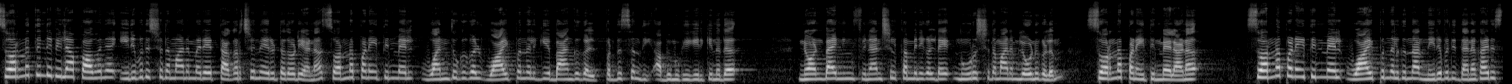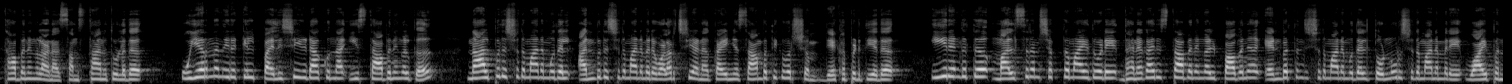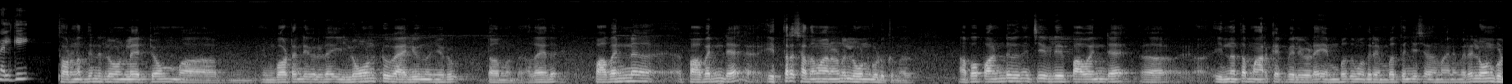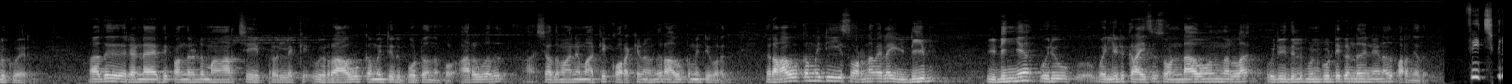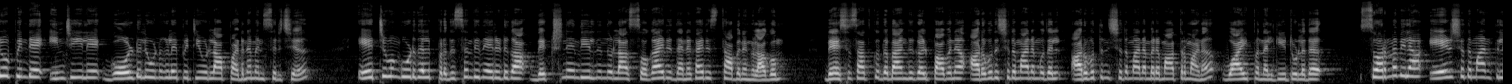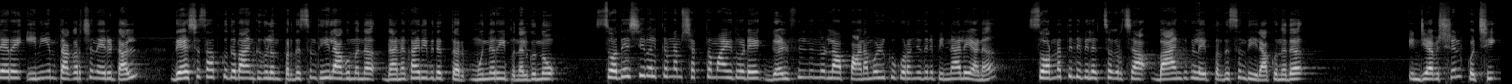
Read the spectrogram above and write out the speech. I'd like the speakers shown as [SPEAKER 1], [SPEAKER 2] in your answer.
[SPEAKER 1] സ്വർണത്തിന്റെ വില പവന് ഇരുപത് ശതമാനം വരെ തകർച്ച നേരിട്ടതോടെയാണ് സ്വർണപ്പണയത്തിന്മേൽ വൻതുകകൾ വായ്പ നൽകിയ ബാങ്കുകൾ പ്രതിസന്ധി അഭിമുഖീകരിക്കുന്നത്. നോൺ ബാങ്കിംഗ് ഫിനാൻഷ്യൽ കമ്പനികളുടെ നൂറ് ശതമാനം ലോണുകളും സ്വർണപ്പണയത്തിന്മേലാണ് സ്വർണപ്പണയത്തിന്മേൽ വായ്പ നൽകുന്ന നിരവധി ധനകാര്യ സ്ഥാപനങ്ങളാണ് സംസ്ഥാനത്തുള്ളത്. ഉയർന്ന നിരക്കിൽ പലിശ ഈടാക്കുന്ന ഈ സ്ഥാപനങ്ങൾക്ക് നാൽപ്പത് ശതമാനം മുതൽ അൻപത് ശതമാനം വരെ വളർച്ചയാണ് കഴിഞ്ഞ സാമ്പത്തിക വർഷം രേഖപ്പെടുത്തിയത്. ഈ രംഗത്ത് മത്സരം ശക്തമായതോടെ ധനകാര്യ സ്ഥാപനങ്ങൾ പവന് എൺപത്തഞ്ച് ശതമാനം മുതൽ തൊണ്ണൂറ് ശതമാനം വരെ വായ്പ നൽകി.
[SPEAKER 2] സ്വർണത്തിന്റെ ലോണിലെ ഏറ്റവും ഇമ്പോർട്ടന്റ് ഇവരുടെ ഈ ലോൺ ടു വാല്യൂ എന്ന് പറഞ്ഞൊരു ടേം ഉണ്ട്. അതായത് പവന് പവന്റെ ഇത്ര ശതമാനമാണ് ലോൺ കൊടുക്കുന്നത്. അപ്പോൾ പണ്ട് എന്ന് വെച്ചാൽ ഇവർ പവന്റെ ഇന്നത്തെ മാർക്കറ്റ് വിലയുടെ എൺപത് മുതൽ എൺപത്തഞ്ച് ശതമാനം വരെ ലോൺ കൊടുക്കുമായിരുന്നു അത് രണ്ടായിരത്തി പന്ത്രണ്ട് മാർച്ച് ഏപ്രിലിലേക്ക് ഒരു റാവു കമ്മിറ്റി റിപ്പോർട്ട് വന്നപ്പോൾ അറുപത് ശതമാനമാക്കി കുറയ്ക്കണമെന്ന് റാവു കമ്മിറ്റി പറഞ്ഞു. റാവു കമ്മിറ്റി ഈ സ്വർണവില ഇടിയും ഇടിഞ്ഞ് ഒരു വലിയൊരു ക്രൈസിസ് ഉണ്ടാവുമെന്നുള്ള ഒരു ഇതിൽ മുൻകൂട്ടി കണ്ട് തന്നെയാണ് അത് പറഞ്ഞത്.
[SPEAKER 1] ഫിച്ച് ഗ്രൂപ്പിന്റെ ഇന്ത്യയിലെ ഗോൾഡ് ലോണുകളെ പറ്റിയുള്ള പഠനമനുസരിച്ച് ഏറ്റവും കൂടുതൽ പ്രതിസന്ധി നേരിടുക ദക്ഷിണേന്ത്യയിൽ നിന്നുള്ള സ്വകാര്യ ധനകാര്യ സ്ഥാപനങ്ങളാകും. ദേശസാത്കൃത ബാങ്കുകൾ പവന് അറുപത് ശതമാനം മുതൽ അറുപത്തഞ്ച് ശതമാനം വരെ മാത്രമാണ് വായ്പ നൽകിയിട്ടുള്ളത്. സ്വർണവില ഏഴ് ശതമാനത്തിലേറെ ഇനിയും തകർച്ച നേരിട്ടാൽ ദേശസാത്കൃത ബാങ്കുകളും പ്രതിസന്ധിയിലാകുമെന്ന് ധനകാര്യ വിദഗ്ധർ മുന്നറിയിപ്പ് നൽകുന്നു. സ്വദേശിവൽക്കരണം ശക്തമായതോടെ ഗൾഫിൽ നിന്നുള്ള പണമൊഴുക്ക് കുറഞ്ഞതിന് പിന്നാലെയാണ് സ്വർണത്തിന്റെ വിലച്ചകർച്ച ബാങ്കുകളെ പ്രതിസന്ധിയിലാക്കുന്നത്. India vision Kochi.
